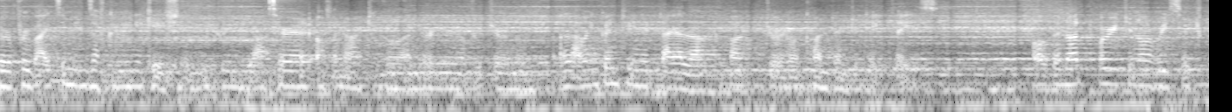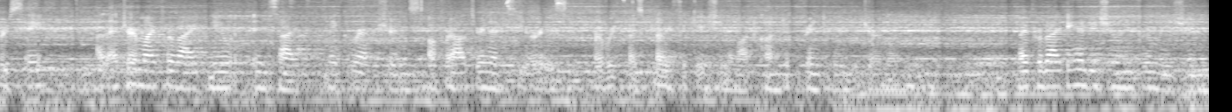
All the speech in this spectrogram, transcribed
Editor provides a means of communication between the author of an article and the reader of a journal, allowing continued dialogue about journal content to take place. Although not original research per se, a letter might provide new insight, make corrections, offer alternate theories, or request clarification about content printed in the journal. By providing additional information,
